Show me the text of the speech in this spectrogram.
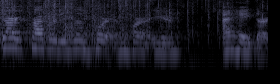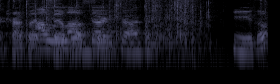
Dark chocolate is an important part here. I hate dark chocolate. I so love we'll dark see. chocolate. Here you go.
